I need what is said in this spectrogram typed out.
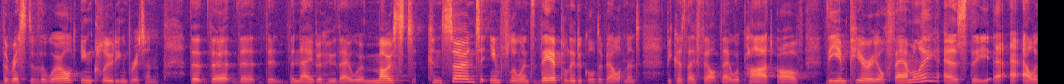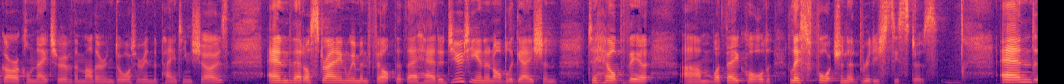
the rest of the world, including Britain, the, the, the, the, the neighbour who they were most concerned to influence their political development because they felt they were part of the imperial family, as the allegorical nature of the mother and daughter in the painting shows, and that Australian women felt that they had a duty and an obligation to help their um, what they called less fortunate British sisters. And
